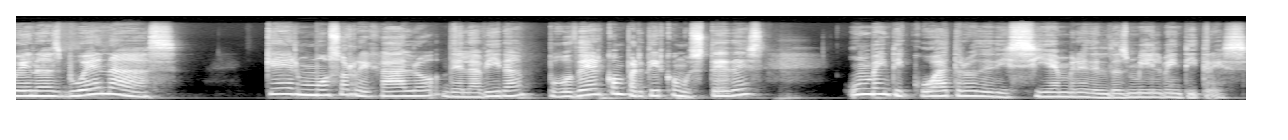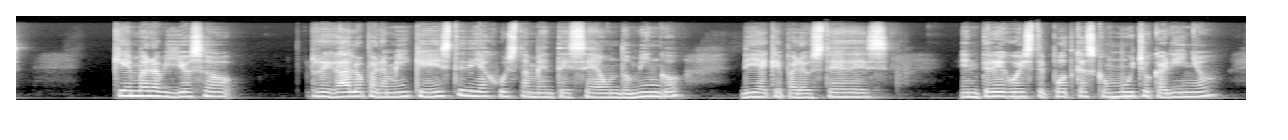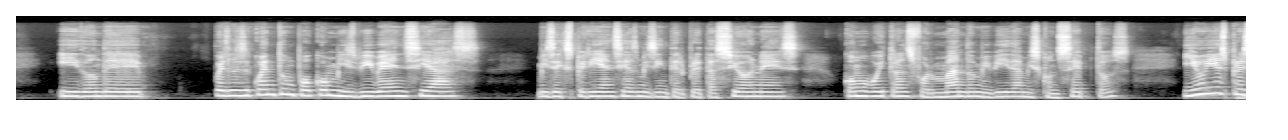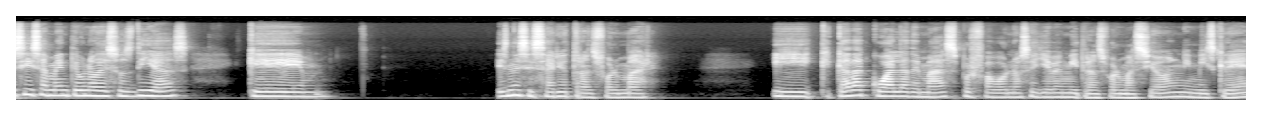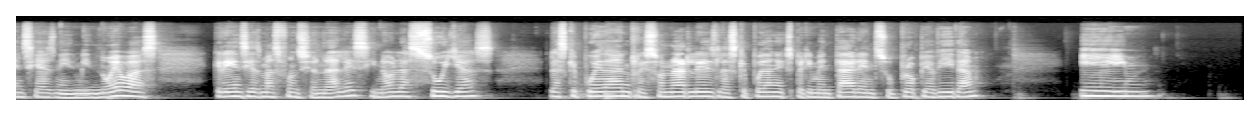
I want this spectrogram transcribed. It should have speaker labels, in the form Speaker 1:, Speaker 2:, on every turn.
Speaker 1: Buenas, buenas. Qué hermoso regalo de la vida poder compartir con ustedes un 24 de diciembre del 2023. Qué maravilloso regalo para mí que este día justamente sea un domingo, día que para ustedes entrego este podcast con mucho cariño y donde pues les cuento un poco mis vivencias, mis experiencias, mis interpretaciones, cómo voy transformando mi vida, mis conceptos. Y hoy es precisamente uno de esos días que es necesario transformar y que cada cual además, por favor, no se lleven mi transformación, ni mis creencias, ni mis nuevas creencias más funcionales, sino las suyas, las que puedan resonarles, las que puedan experimentar en su propia vida y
